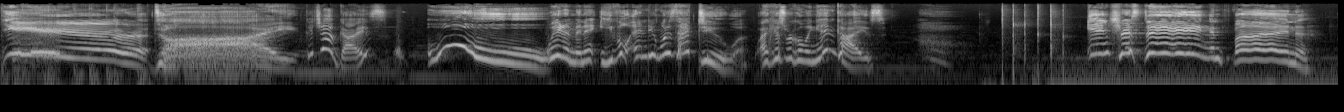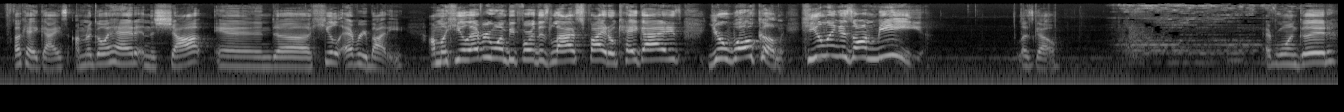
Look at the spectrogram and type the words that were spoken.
Yeah! Die! Good job, guys. Ooh! Wait a minute, evil ending? What does that do? I guess we're going in, guys. Interesting and fun! Okay, guys, I'm gonna go ahead in the shop and uh, heal everybody. I'm gonna heal everyone before this last fight, okay, guys? You're welcome. Healing is on me. Let's go. Everyone good?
